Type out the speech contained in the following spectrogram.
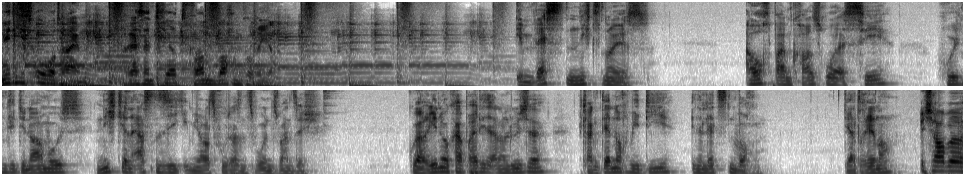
Middies Overtime, präsentiert vom Wochenkurier. Im Westen nichts Neues. Auch beim Karlsruher SC holten die Dynamos nicht ihren ersten Sieg im Jahr 2022. Guarino Caprettis Analyse klang dennoch wie die in den letzten Wochen. Der Trainer. Ich habe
